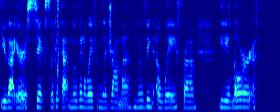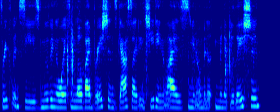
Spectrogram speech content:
You got your Six. Look at that. Moving away from the drama. Moving away from the lower frequencies. Moving away from low vibrations. Gaslighting, cheating, lies, you know, manipulation,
